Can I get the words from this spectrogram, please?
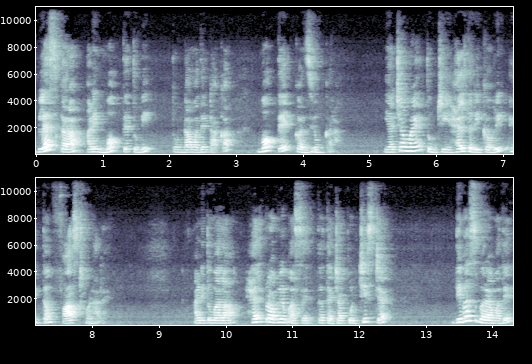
ब्लेस करा आणि मग ते तुम्ही तोंडामध्ये टाका. मग ते कन्झ्युम करा. याच्यामुळे तुमची हेल्थ रिकव्हरी एकदम फास्ट होणार आहे. आणि तुम्हाला हेल्थ प्रॉब्लेम असेल तर त्याच्या पुढची स्टेप दिवसभरामध्ये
